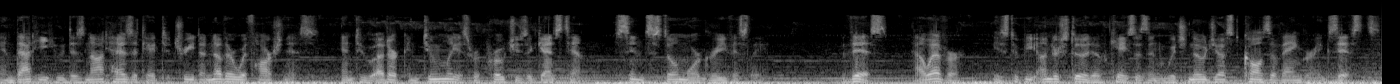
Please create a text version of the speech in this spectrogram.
and that he who does not hesitate to treat another with harshness, and to utter contumelious reproaches against him, sins still more grievously. This, however, is to be understood of cases in which no just cause of anger exists.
